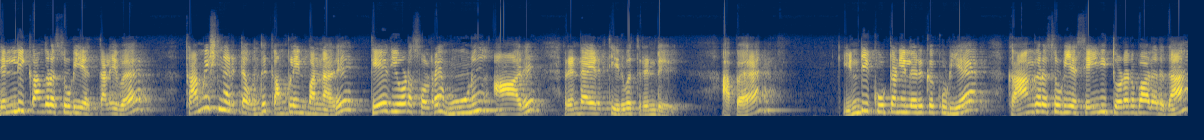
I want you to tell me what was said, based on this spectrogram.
டெல்லி காங்கிரஸுடைய தலைவர் கமிஷனர்கிட்ட வந்து கம்ப்ளைண்ட் பண்ணார். தேதியோட சொல்கிறேன் மூணு ஆறு ரெண்டாயிரத்தி இருபத்தி ரெண்டு. அப்போ இந்தி கூட்டணியில் இருக்கக்கூடிய காங்கிரஸுடைய செய்தி தொடர்பாளர் தான்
